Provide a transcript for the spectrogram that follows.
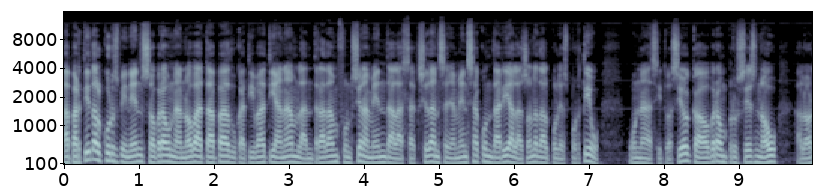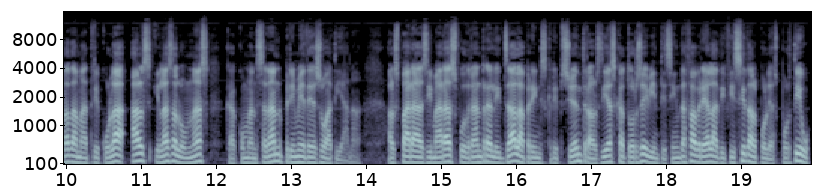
A partir del curs vinent s'obre una nova etapa educativa Tiana amb l'entrada en funcionament de la secció d'ensenyament secundari a la zona del poliesportiu, una situació que obre un procés nou a l'hora de matricular els i les alumnes que començaran primer d'ESO a Tiana. Els pares i mares podran realitzar la preinscripció entre els dies 14 i 25 de febrer a l'edifici del poliesportiu.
